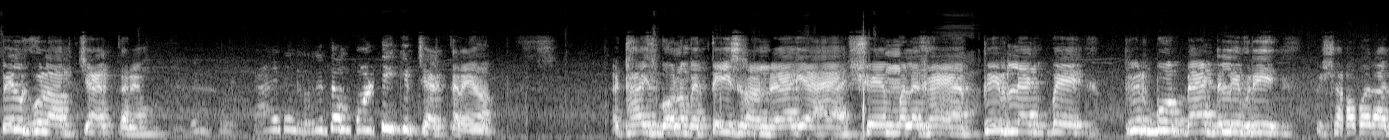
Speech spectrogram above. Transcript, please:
बिल्कुल आप चेक करें। बिल्कुल रिदम बॉडी की चेक करें आप। 28 बॉलों पे 23 रन रह गया है। शेम मलक है। फिर लेग पे, फिर वो बैड डिलीवरी पिशावर आज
